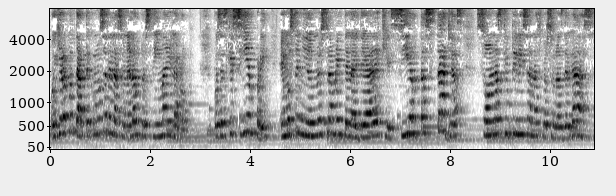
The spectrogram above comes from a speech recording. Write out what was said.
Hoy quiero contarte cómo se relaciona la autoestima y la ropa. Pues es que siempre hemos tenido en nuestra mente la idea de que ciertas tallas son las que utilizan las personas delgadas.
